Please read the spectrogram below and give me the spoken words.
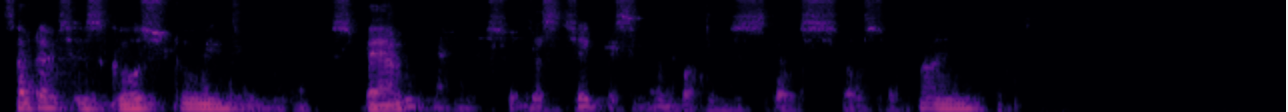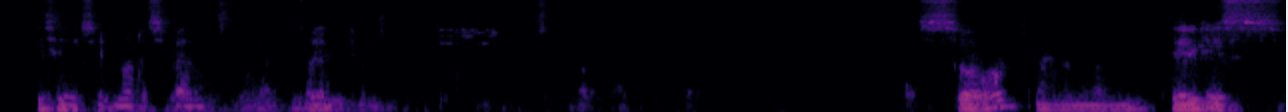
Sometimes it goes to spam, so just check the spam box, that's also fine. This is not a spam. So, um, there it is.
